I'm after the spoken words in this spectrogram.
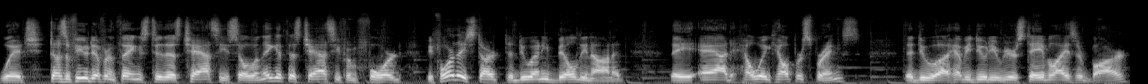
which does a few different things to this chassis. So when they get this chassis from Ford, before they start to do any building on it, they add Hellwig helper springs. They do a heavy duty rear stabilizer bar.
